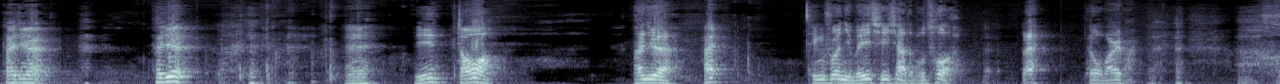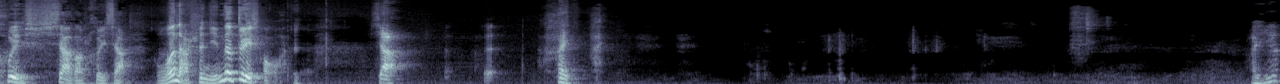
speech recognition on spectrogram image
太君，太君，哎，您找我？潘军，哎，听说你围棋下的不错，来陪我玩一盘。会下倒是会下，我哪是您的对手啊？下。呃，嗨嗨。哎呀，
